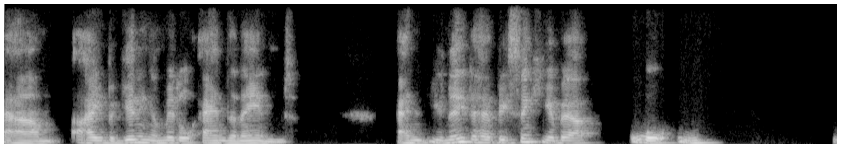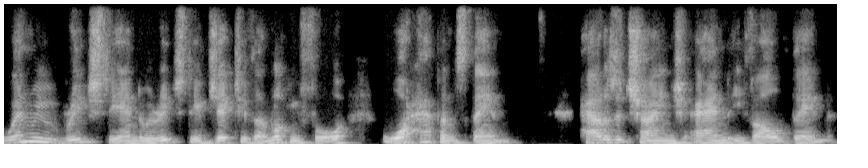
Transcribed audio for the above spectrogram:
um, a beginning, a middle, and an end. And you need to have, be thinking about well, when we reach the end, we reach the objective that I'm looking for, what happens then? How does it change and evolve then?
